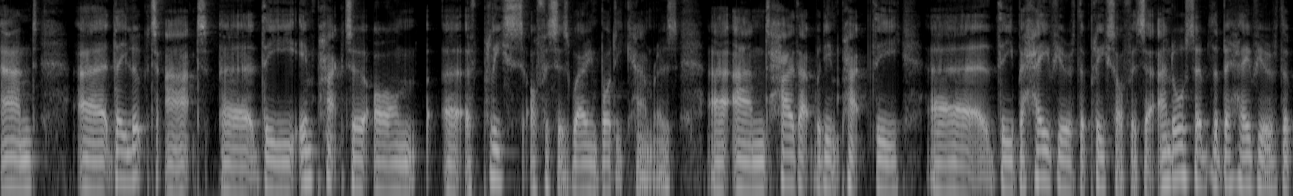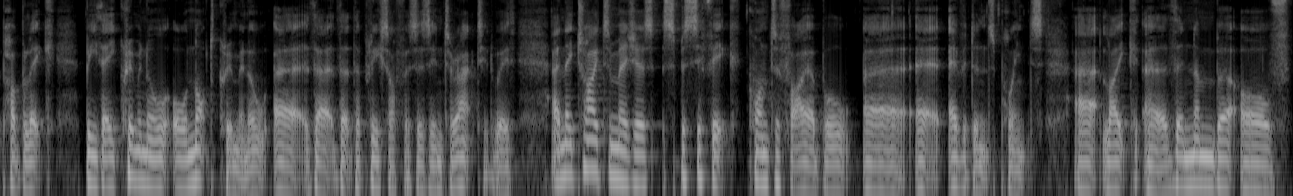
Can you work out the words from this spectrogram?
and uh, they looked at uh, the impact on uh, of police officers wearing body cameras uh, and how that would impact the uh, the behaviour of the police officer and also the behaviour of the public, be they criminal or not criminal, uh, that, that the police officers interacted with. And they tried to measure specific quantifiable evidence points, like the number of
